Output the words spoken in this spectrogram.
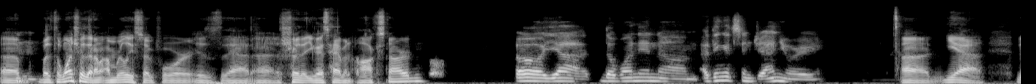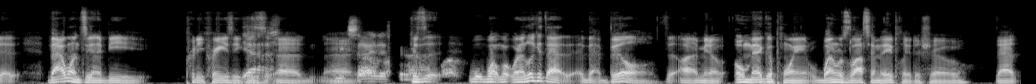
Uh, mm-hmm. But the one show that I'm, I'm, really stoked for is that uh, show that you guys have in Oxnard. Oh yeah, the one in um, I think it's in January. Uh, yeah, the, that one's gonna be pretty crazy because yeah, uh, uh, excited because when, when I look at that that bill, the, I mean, Omega Point. When was the last time they played a show? That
